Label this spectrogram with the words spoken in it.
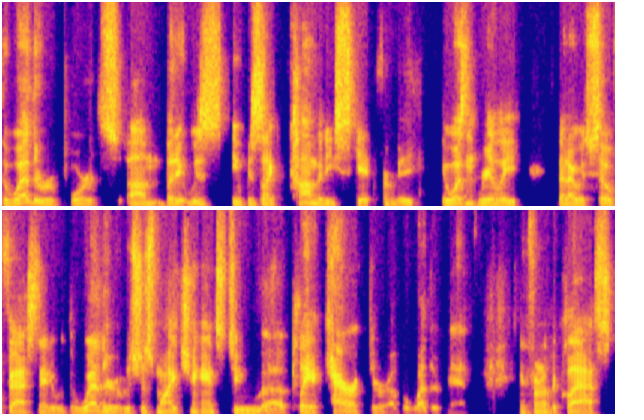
the weather reports. Um, but it was it was like comedy skit for me. It wasn't really that I was so fascinated with the weather. It was just my chance to uh, play a character of a weatherman in front of the class.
